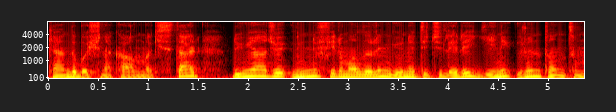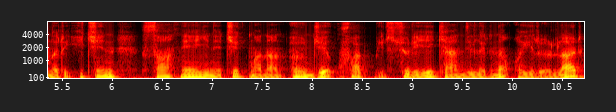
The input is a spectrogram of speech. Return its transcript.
kendi başına kalmak ister. Dünyaca ünlü firmaların yöneticileri yeni ürün tanıtımları için sahneye yine çıkmadan önce ufak bir süreyi kendilerine ayırırlar.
